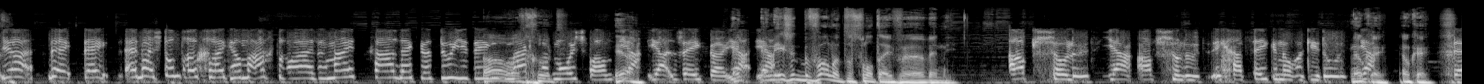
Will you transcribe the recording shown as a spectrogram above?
ja, nee, nee. En hij stond er ook gelijk helemaal achter. Hij zei, meid, ga lekker, doe je ding, Oh, maak er wat moois van. Ja. Ja, ja, zeker. Ja, en, ja. en is het bevallen tot slot even, Wendy? Absoluut, ja, absoluut. Ik ga het zeker nog een keer doen. Oké, Ja. oké. Eh,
